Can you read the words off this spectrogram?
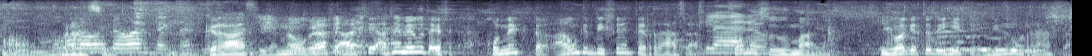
Oh, gracias. No, espectacular. Gracias, no, gracias. Así, así me gusta. es- conecta, aunque diferentes razas, Claro. somos humanos. Igual que tú dijiste, mismo raza.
